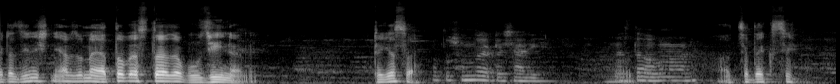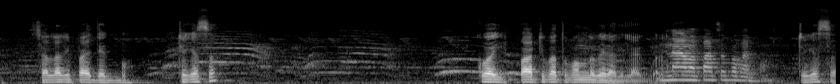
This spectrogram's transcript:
এটা জিনিস নেওয়ার জন্য এত ব্যস্ত হয়ে যা বুঝি না আমি ঠিক আছে? কত সুন্দর একটা শাড়ি ব্যস্ত হব না মানে। আচ্ছা দেখছি স্যালারি পাই দেখব ঠিক আছে? কই পার্টি পাতা বন্ধ করে দিলে একবার। না আমার পাঁচা পা লাগবো। ঠিক আছে?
